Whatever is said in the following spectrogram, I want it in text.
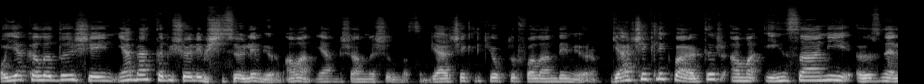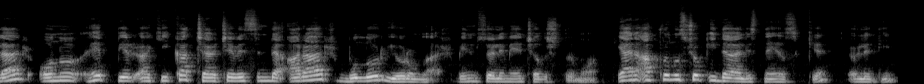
o yakaladığı şeyin yani ben tabii şöyle bir şey söylemiyorum aman yanlış anlaşılmasın gerçeklik yoktur falan demiyorum. Gerçeklik vardır ama insani özneler onu hep bir hakikat çerçevesinde arar, bulur, yorumlar. Benim söylemeye çalıştığım o. Yani aklımız çok idealist ne yazık ki öyle diyeyim.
